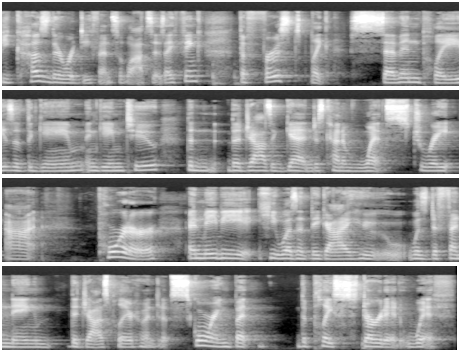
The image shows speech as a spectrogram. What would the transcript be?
Because there were defensive lapses. I think the first like seven plays of the game in game two, the the Jazz again just kind of went straight at Porter, and maybe he wasn't the guy who was defending the Jazz player who ended up scoring, but the play started with,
